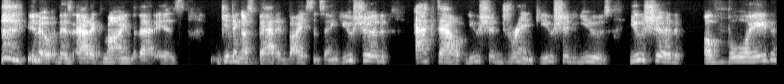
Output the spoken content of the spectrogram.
you know, this addict mind that is giving us bad advice and saying, you should act out, you should drink, you should use, you should avoid,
